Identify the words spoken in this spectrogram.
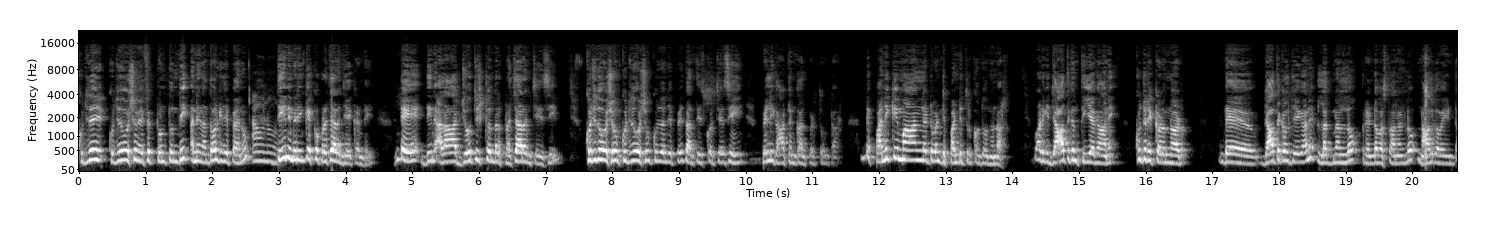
కుజ కుజదోషం ఎఫెక్ట్ ఉంటుంది అని నేను అంతవరకు చెప్పాను. దీన్ని మీరు ఇంకెక్కువ ప్రచారం చేయకండి. అంటే దీన్ని అలా జ్యోతిష్కులందరూ ప్రచారం చేసి కుజదోషం కుజదోషం కుజ అని చెప్పి దాన్ని తీసుకొచ్చేసి పెళ్ళికి ఆటంకాలు పెడుతుంటారు అంటే పనికి మాలినటువంటి పండితులు కొంతమంది ఉన్నారు. వాడికి జాతకం తీయగానే కుజుడు ఇక్కడ ఉన్నాడు. అంటే జాతకాలు తీయగానే లగ్నంలో రెండవ స్థానంలో నాలుగవ ఇంట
